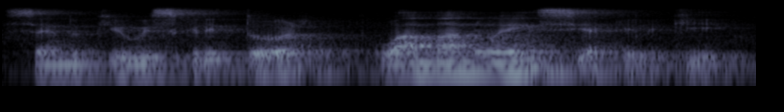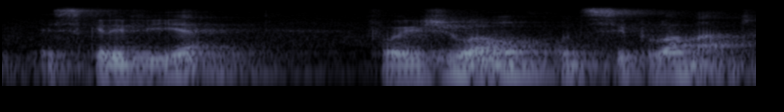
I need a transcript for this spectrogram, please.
sendo que o escritor, o amanuense, aquele que escrevia, foi João, o discípulo amado.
